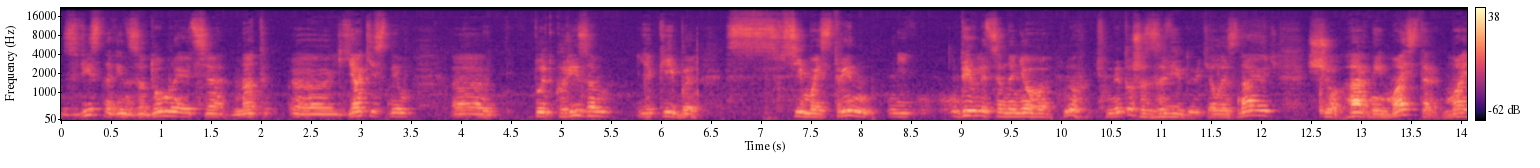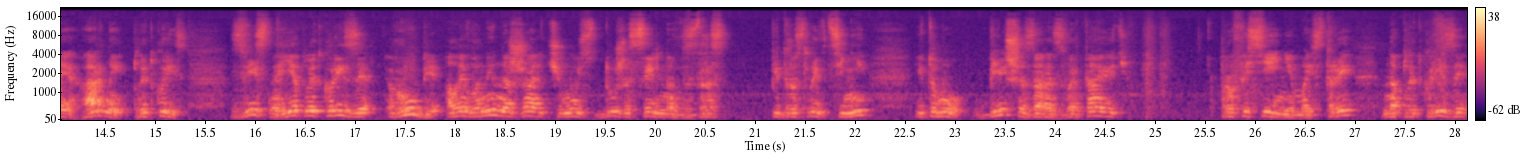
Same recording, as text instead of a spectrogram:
звісно, він задумується над е, якісним е, плиткорізом, який би всі майстри дивляться на нього, ну не то, що завідують, але знають, що гарний майстер має гарний плиткоріз. Звісно, є плиткорізи рубі, але вони, на жаль, чомусь дуже сильно підросли в ціні, і тому більше зараз звертають професійні майстри на плиткорізи,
